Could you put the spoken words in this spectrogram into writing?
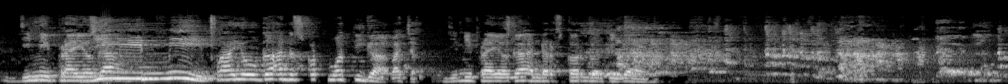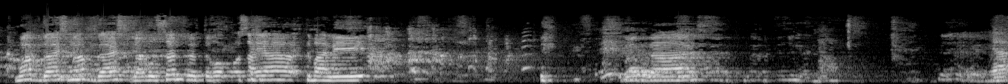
Jimmy Prayoga. Jimmy Prayoga underscore 23 baca. Jimmy Prayoga underscore 23. Maaf guys, maaf guys, barusan filter rokok saya terbalik. maaf guys. Ya.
